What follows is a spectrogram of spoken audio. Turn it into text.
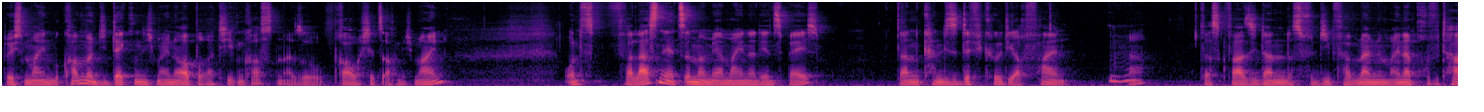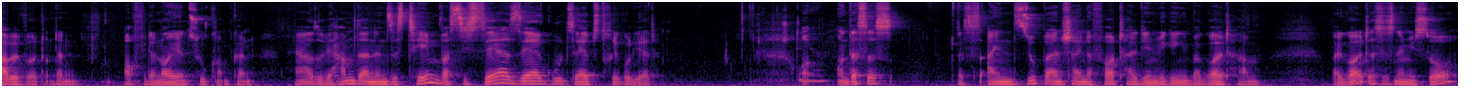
durchs Minen bekomme, die decken nicht meine operativen Kosten. Also brauche ich jetzt auch nicht meinen. Und es verlassen jetzt immer mehr Miner den Space, dann kann diese Difficulty auch fallen. Mhm. Ja? Dass quasi dann das für die verbleibenden Miner profitabel wird und dann auch wieder neue hinzukommen können. Ja, also wir haben da ein System, was sich sehr, sehr gut selbst reguliert. Und, und das ist, das ist ein super entscheidender Vorteil, den wir gegenüber Gold haben. Bei Gold ist es nämlich so,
